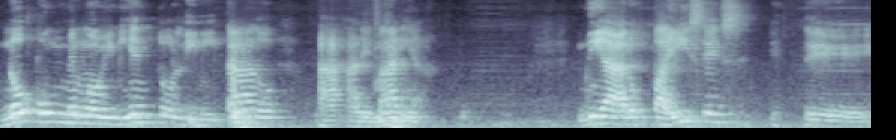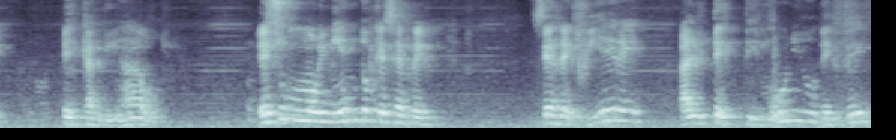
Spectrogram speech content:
No un movimiento limitado a Alemania, ni a los países este, escandinavos. Es un movimiento que se, se refiere al testimonio de fe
